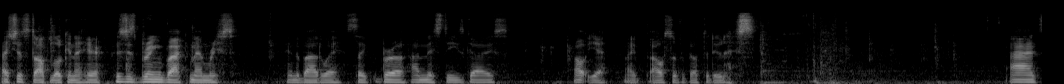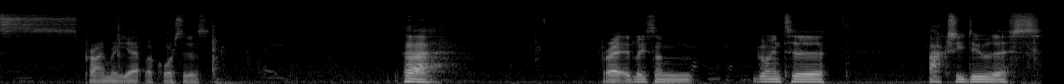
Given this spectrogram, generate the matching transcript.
I should stop looking at here. This is bringing back memories in a bad way. It's like, bruh, I miss these guys. Oh yeah, I also forgot to do this. And it's primary, yeah, of course it is. Ah. right, at least I'm going to actually do this.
